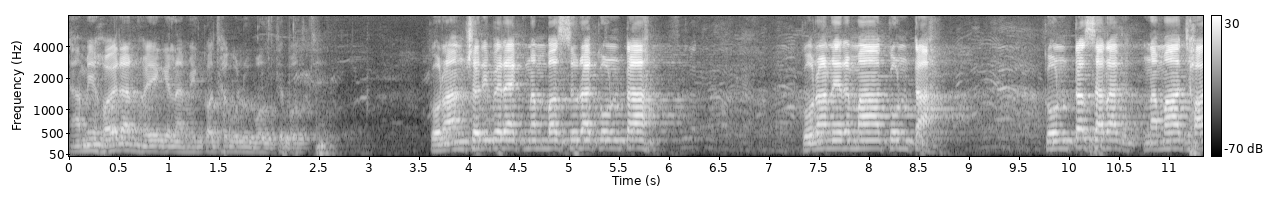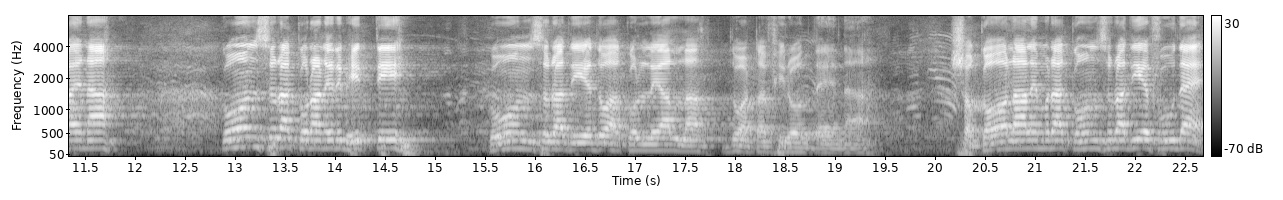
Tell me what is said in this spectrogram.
আমি হয়রান হয়ে গেলাম এই কথাগুলো বলতে বলতে। কোরআন শরীফের এক নম্বর সুরা কোনটা? কোরআনের মা কোনটা? কোনটা সারা নামাজ হয় না? কোন সুরা কোরআনের ভিত্তি? কোন সুরা দিয়ে দোয়া করলে আল্লাহ দোয়াটা ফেরত দেয় না? সকল আলেমরা কোন সুরা দিয়ে ফু দেয়?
